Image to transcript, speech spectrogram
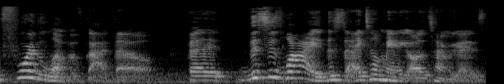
for the love of God, though, that this is why this. I tell Manny all the time, you guys,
